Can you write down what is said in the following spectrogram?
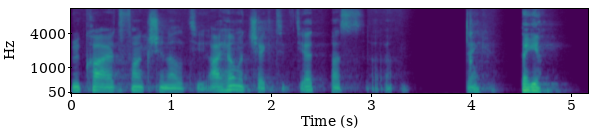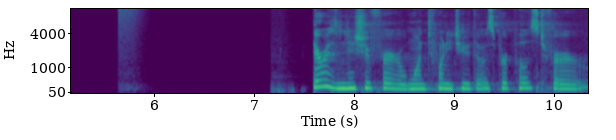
required functionality. I haven't checked it yet, but uh, thank you. Thank you. There was an issue for 122 that was proposed for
